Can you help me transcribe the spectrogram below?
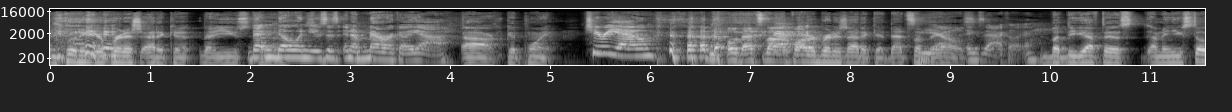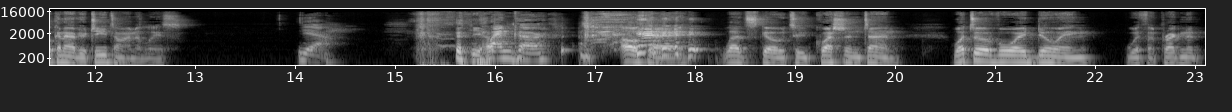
including your British etiquette that you used that to. no one uses in America. Yeah. Ah, good point. Cheerio. no, that's not part of British etiquette. That's something yeah, else. exactly. But do you have to? I mean, you still can have your tea time at least. Yeah. yeah. Wanker. Okay. Let's go to question ten. What to avoid doing with a pregnant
